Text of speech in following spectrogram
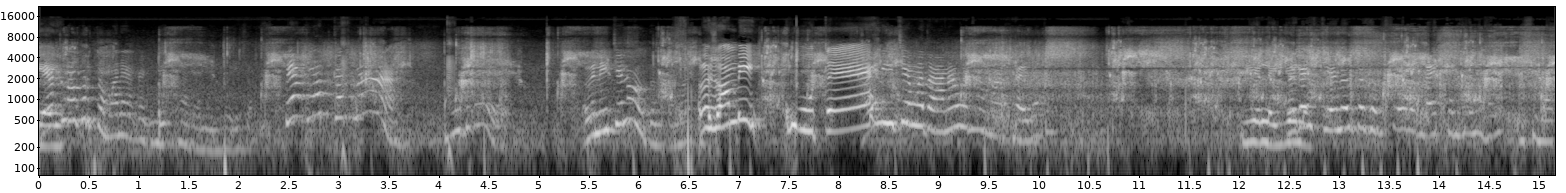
है। का देखा है अबे नीचे ना ना अबे ज़ॉम्बी कूदते नीचे मत आना वरना मार खाएगा ये ले ये ले। चैनल पे सब्सक्राइब और लाइक कर देना इसी बात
